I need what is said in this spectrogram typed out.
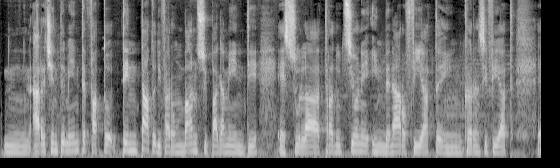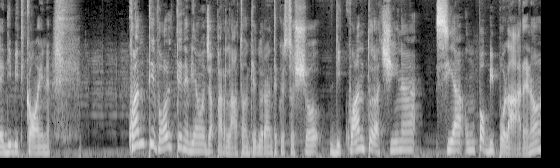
mh, ha recentemente fatto, tentato di fare un ban sui pagamenti e sulla traduzione in denaro fiat, in currency fiat eh, di Bitcoin. Quante volte ne abbiamo già parlato anche durante questo show di quanto la Cina sia un po' bipolare, no?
